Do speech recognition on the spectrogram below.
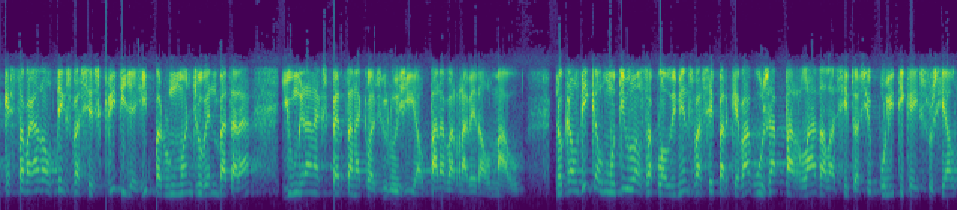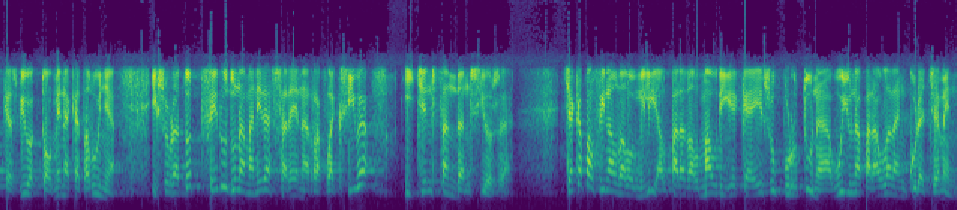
Aquesta vegada el text va ser escrit i llegit per un monjo ben veterà i un gran expert en eclesiologia, el pare Bernabé del Mau. No cal dir que el motiu dels aplaudiments va ser perquè va gosar parlar de la situació política i social que es viu actualment a Catalunya i sobretot fer-ho d'una manera serena, reflexiva i gens tendenciosa. Ja cap al final de l'homilia, el pare del Mau digué que és oportuna avui una paraula d'encoratjament,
